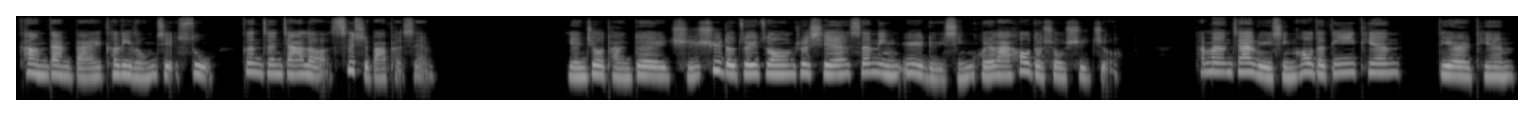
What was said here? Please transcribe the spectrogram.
抗蛋白颗粒溶解素更增加了四十八 percent。研究团队持续的追踪这些森林浴旅行回来后的受试者，他们在旅行后的第一天、第二天、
